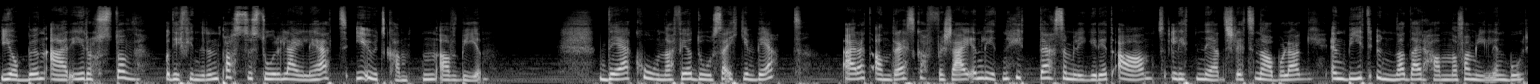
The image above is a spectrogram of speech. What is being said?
Jobben er i Rostov, og de finner en passe stor leilighet i utkanten av byen. Det kona Feodosa ikke vet, er at Andrej skaffer seg en liten hytte som ligger i et annet, litt nedslitt nabolag, en bit unna der han og familien bor.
